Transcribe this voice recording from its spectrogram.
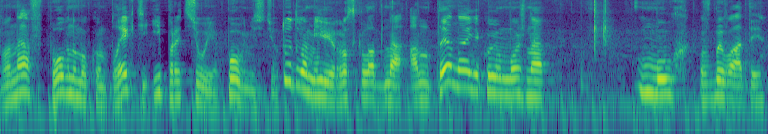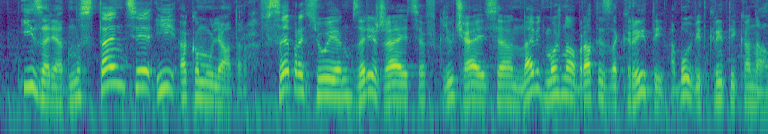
вона в повному комплекті і працює повністю. Тут вам і розкладна антена, якою можна мух вбивати. І зарядна станція, і акумулятор. Все працює, заряджається, включається, навіть можна обрати закритий або відкритий канал.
